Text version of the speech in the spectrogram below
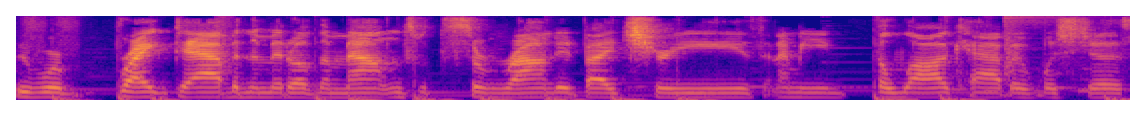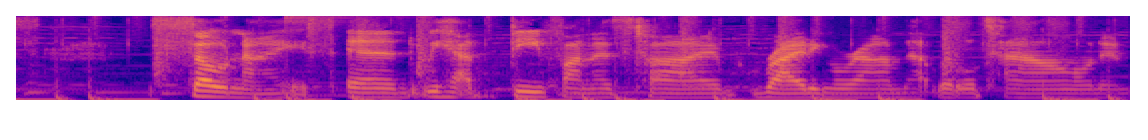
We were right dab in the middle of the mountains with surrounded by trees. And I mean, the log cabin was just so nice. And we had the funnest time riding around that little town and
